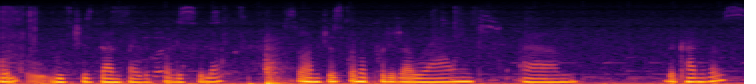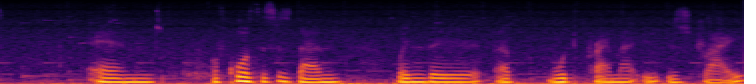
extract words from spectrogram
which is done by the polyfiller. So I'm just gonna put it around um, the canvas. And of course this is done when the uh, wood primer is dry.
